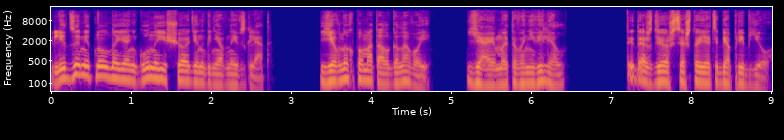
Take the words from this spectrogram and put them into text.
Лидзе метнул на Яньгуна еще один гневный взгляд. Евнух помотал головой. «Я им этого не велел». «Ты дождешься, что я тебя прибью»,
